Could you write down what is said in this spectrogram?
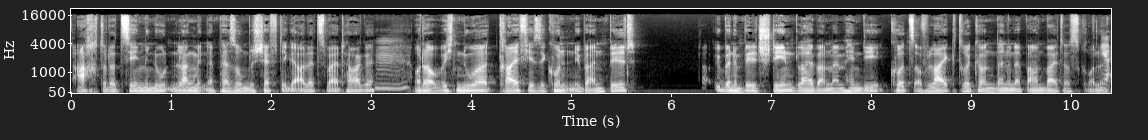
acht oder zehn Minuten lang mit einer Person beschäftige alle zwei Tage oder ob ich nur drei, vier Sekunden über ein Bild über einem Bild stehen bleibe an meinem Handy, kurz auf Like drücke und dann in der Bahn weiter scrolle. Ja.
